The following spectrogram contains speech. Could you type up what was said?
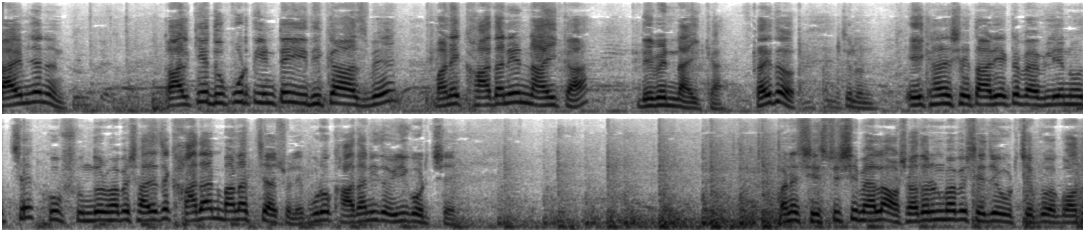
টাইম জানেন? কালকে দুপুর তিনটে ইদিকা আসবে। মানে খাদানের নায়িকা দেবের নায়িকা। তাই তো? চলুন। এইখানে সে তারই একটা প্যাভিলিয়ন হচ্ছে, খুব সুন্দরভাবে সাজাচ্ছে, খাদান বানাচ্ছে আসলে, পুরো খাদানই তৈরি করছে। মানে সৃষ্টিশী মেলা অসাধারণভাবে সেজে উঠছে গত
